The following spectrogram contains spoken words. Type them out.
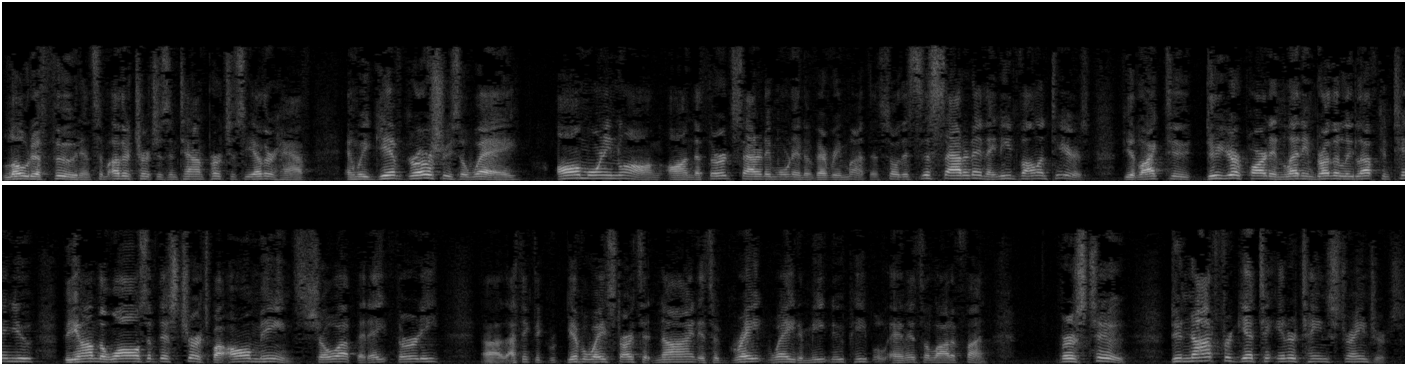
load of food, and some other churches in town purchase the other half. And we give groceries away all morning long on the third Saturday morning of every month. And so this this Saturday, they need volunteers. If you'd like to do your part in letting brotherly love continue beyond the walls of this church, by all means, show up at 8:30 uh, I think the giveaway starts at 9. It's a great way to meet new people, and it's a lot of fun. Verse 2 Do not forget to entertain strangers,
